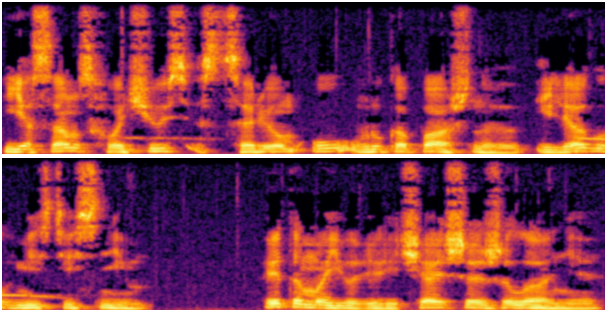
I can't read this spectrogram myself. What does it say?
Я сам схвачусь с царем У в рукопашную и лягу вместе с ним. Это мое величайшее желание.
